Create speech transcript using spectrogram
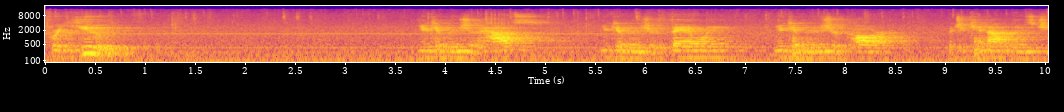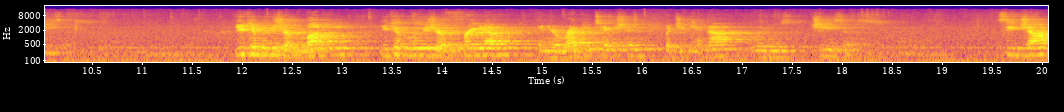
for you. You can lose your house, you can lose your family, you can lose your car, but you cannot lose Jesus. You can lose your money, you can lose your freedom and your reputation, but you cannot lose Jesus. See, John,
